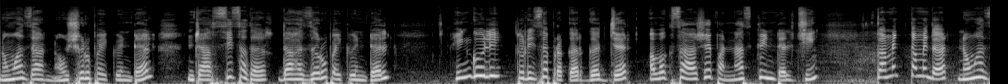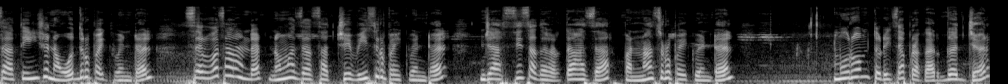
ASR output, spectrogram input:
नऊ हजार नऊशे रुपये क्विंटल जास्तीचा दर दहा हजार रुपये क्विंटल. हिंगोली तुरीचा प्रकार गज्जर आवक सहाशे पन्नास क्विंटलची कमीत कमी दर नऊ हजार तीनशे नव्वद रुपये क्विंटल. सर्वसाधारण दर नऊ हजार सातशे वीस रुपये क्विंटल. जास्तीचा दर दहा हजार पन्नास रुपये क्विंटल. मुरुम तुरीचा प्रकार गज्जर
